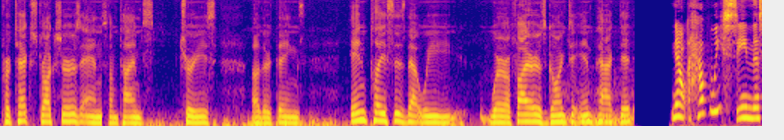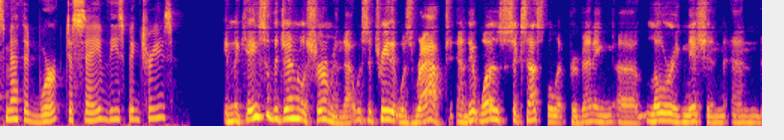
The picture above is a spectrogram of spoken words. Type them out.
protect structures and sometimes trees, other things, in places that we where a fire is going to impact it. Now, have we seen this method work to save these big trees? In the case of the General Sherman, that was a tree that was wrapped, and it was successful at preventing uh, lower ignition and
